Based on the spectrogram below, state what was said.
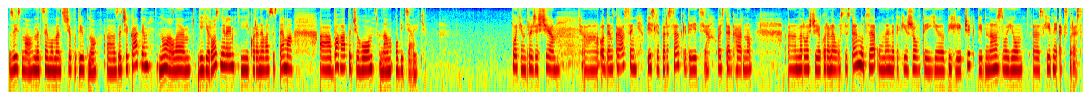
звісно, на цей момент ще потрібно зачекати. Ну, але її розміри і коренева система багато чого нам обіцяють. Потім, друзі, ще один красень після пересадки. Дивіться, ось так гарно нарощує кореневу систему. Це у мене такий жовтий е, бігліпчик під назвою е, Східний експрес.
